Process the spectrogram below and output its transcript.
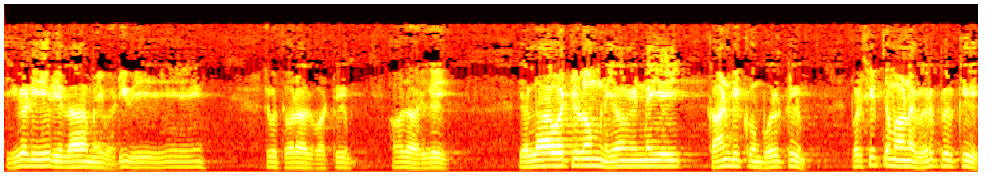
திகழீர் இல்லாமை வடிவே. இருபத்தோராவது பாட்டு அவதாரிகை. எல்லாவற்றிலும் நியமமின்மையை காண்பிக்கும் பொருட்டு பிரசித்தமான வெறுப்பிற்கு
